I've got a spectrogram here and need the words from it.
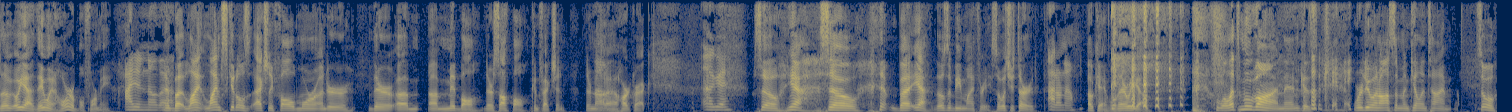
Oh yeah, they went horrible for me. I didn't know that. And, but lime, lime Skittles actually fall more under their um, uh, mid ball, their softball confection. They're not Oh. a hard crack. okay, So yeah. So, but yeah, those would be my three. So what's your third? I don't know. Okay. Well, there we go. well, let's move on then, because Okay, we're doing awesome and killing time. So,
